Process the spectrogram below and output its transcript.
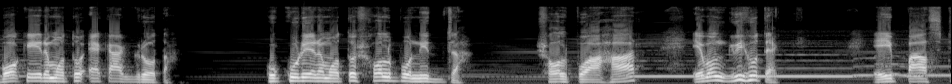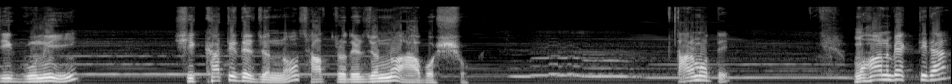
বকের মতো একাগ্রতা, কুকুরের মতো স্বল্প নিদ্রা, স্বল্প আহার এবং গৃহত্যাগ। এই পাঁচটি গুণই শিক্ষার্থীদের জন্য, ছাত্রদের জন্য আবশ্যক। তার মতে, মহান ব্যক্তিরা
